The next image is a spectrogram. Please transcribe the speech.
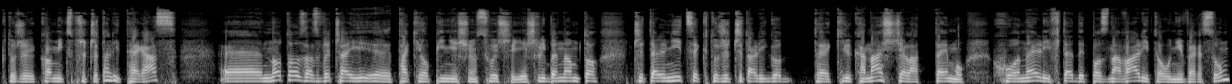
którzy komiks przeczytali teraz, e, no to zazwyczaj e, takie opinie się słyszy. Jeśli będą to czytelnicy, którzy czytali go te kilkanaście lat temu chłonęli, wtedy poznawali to uniwersum,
